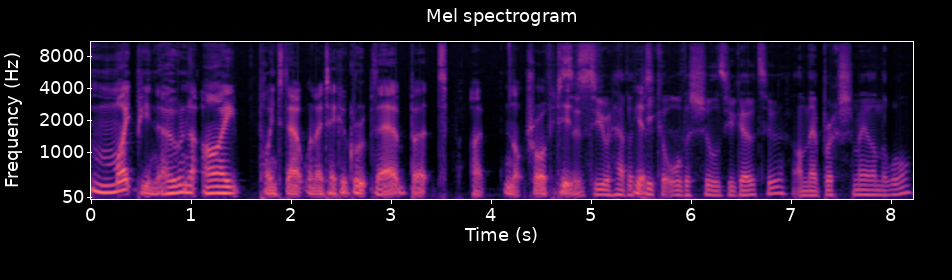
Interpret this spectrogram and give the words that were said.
might be known. I pointed out when I take a group there, but I'm not sure if it is. So do you have a yes. peek at all the shuls you go to on their Bruchschmee on the wall?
